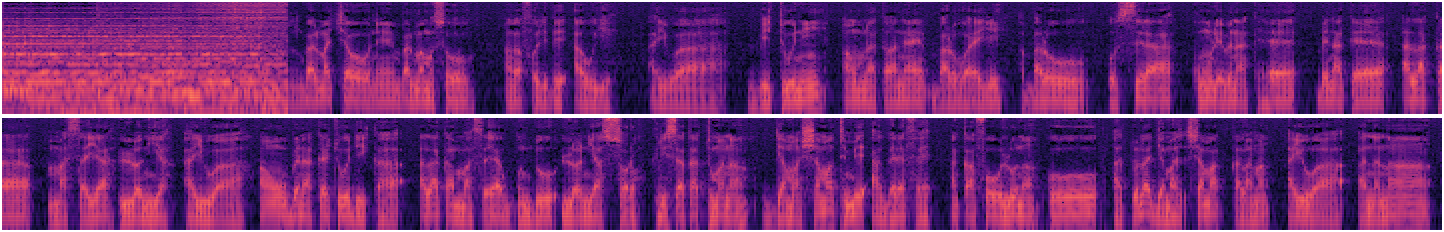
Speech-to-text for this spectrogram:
balimacɛw ni balimamusow an ka foli be aw ye ayiwa bi tuguni anw bena taga ni baro wɛrɛ ye a baro o sira kuun le bena kɛ bena kɛ ala ka masaya lɔnniya ayiwa anw bena kɛ cogo di ka ala ka masaya gundo lɔnniya sɔrɔ krista ka tuma na jama saman tun be a gɛrɛfɛ an k'a fɔ olu na ko a tola jama siama kalan na ayiwa a nana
